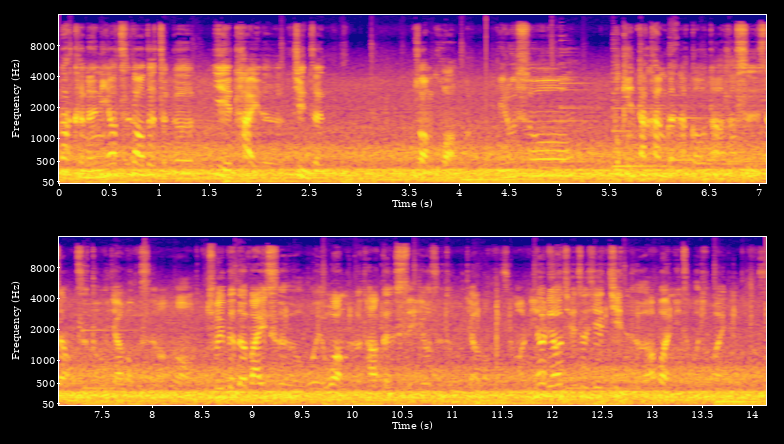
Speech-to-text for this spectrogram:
那可能你要知道这整个业态的竞争状况嘛。比如说 Booking.com 跟 Agoda，它事实上是同一家公司嘛。哦，TripAdvisor 我也忘了它跟谁又是同一家公司。你要了解这些竞合啊，不然你怎么去买点公司？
